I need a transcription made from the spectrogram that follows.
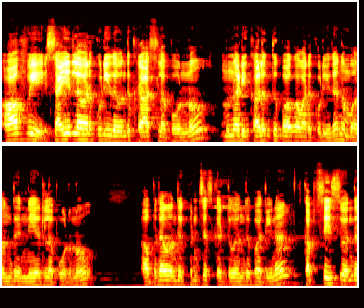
ஆஃப்வே சைடில் வரக்கூடியதை வந்து கிராஸில் போடணும். முன்னாடி கழுத்து போக வரக்கூடியதை நம்ம வந்து நேரில் போடணும். அப்போ தான் வந்து பிரின்சஸ் கட்டு வந்து பார்த்திங்கன்னா கப் சைஸ் வந்து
